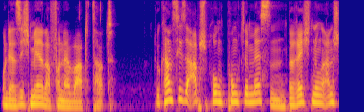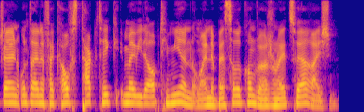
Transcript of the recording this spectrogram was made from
und er sich mehr davon erwartet hat. Du kannst diese Absprungpunkte messen, Berechnungen anstellen und deine Verkaufstaktik immer wieder optimieren, um eine bessere Conversion Rate zu erreichen.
